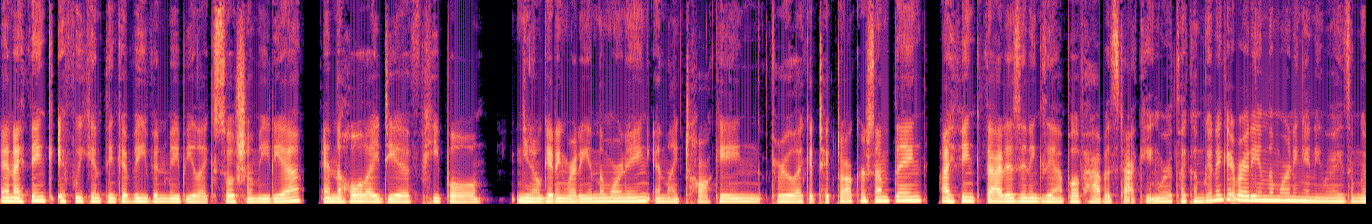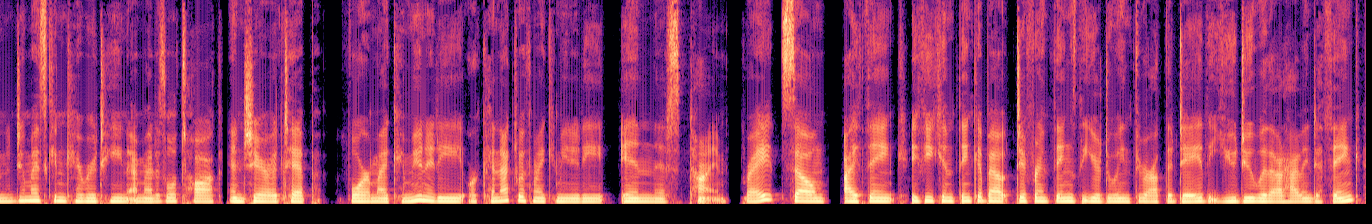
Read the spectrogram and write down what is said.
And I think if we can think of even maybe like social media and the whole idea of people you know, getting ready in the morning and like talking through like a TikTok or something, I think that is an example of habit stacking where it's like, I'm going to get ready in the morning anyways. I'm going to do my skincare routine. I might as well talk and share a tip for my community or connect with my community in this time, right? So I think if you can think about different things that you're doing throughout the day that you do without having to think,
